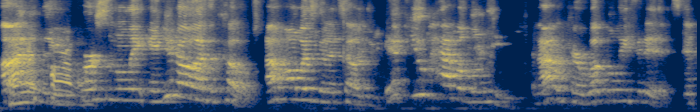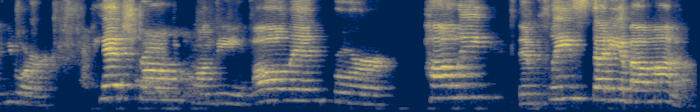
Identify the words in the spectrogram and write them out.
I believe personally, and you know, as a coach, I'm always going to tell you if you have a belief, and I don't care what belief it is, if you are headstrong on being all in for poly, then please study about mono.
